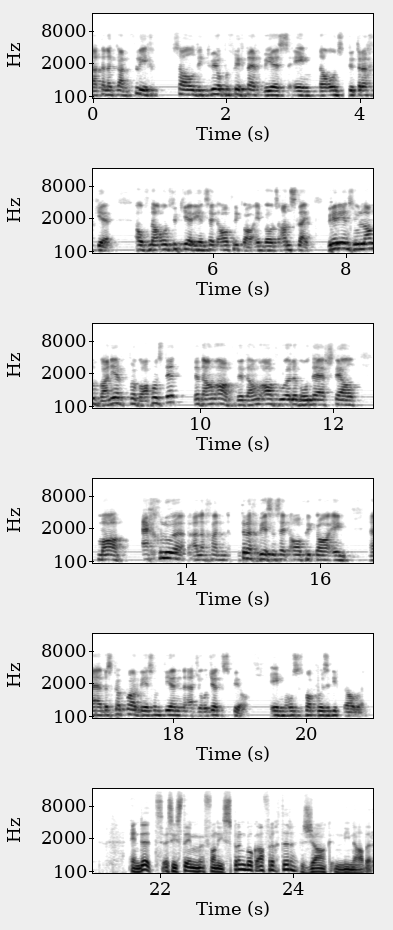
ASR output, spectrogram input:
dat hulle kan vlieg, sal die twee op 'n vliegtyg wees en na ons toe terugkeer of na ons toe keer hier in Suid-Afrika en by ons aansluit. Weereens, hoe lank wanneer verwag ons dit? Dit hang af. Dit hang af hoe hulle wonde herstel, maar ek glo hulle gaan terug wees in Suid-Afrika en uh, beskikbaar wees om teen uh, Georgia te speel. En ons is maar positief daaroor. En dit is die stem van die Springbok afrigter Jacques Ninaber.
